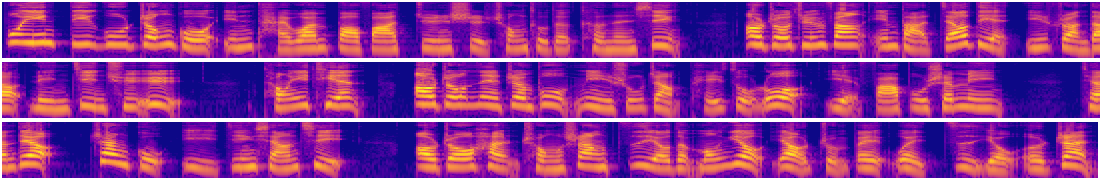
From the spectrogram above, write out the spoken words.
不应低估中国因台湾爆发军事冲突的可能性。澳洲军方应把焦点移转到邻近区域。同一天。澳洲内政部秘书长裴佐洛也发布声明，强调战鼓已经响起，澳洲和崇尚自由的盟友要准备为自由而战。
